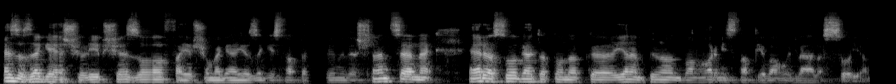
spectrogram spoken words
Ez az legelső lépcső, ez a fájos megállja az egész naperőműves rendszernek. Erre a szolgáltatónak eh, jelen pillanatban 30 napja van, hogy válaszoljon.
